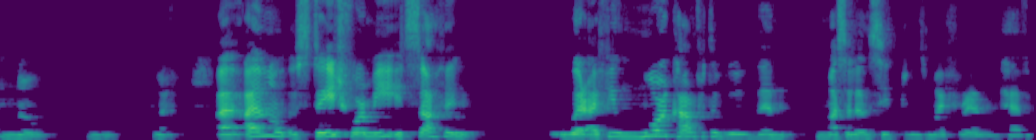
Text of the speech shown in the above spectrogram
no no, no. I, I don't know a stage for me it's something where i feel more comfortable than مثلا sit with my friend and have a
